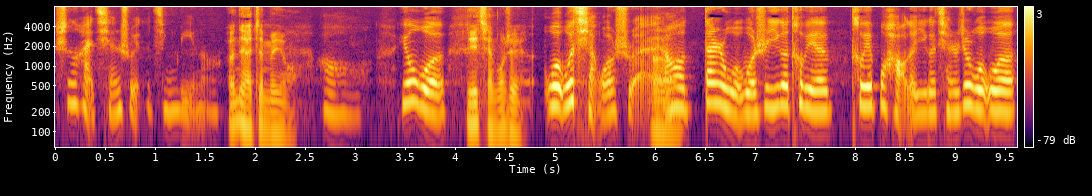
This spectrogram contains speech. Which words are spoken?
深海潜水的经历呢？啊，那还真没有。哦，因为我你也潜过水？我我潜过水，嗯然后但是我我是一个特别特别不好的一个潜水，就是我我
